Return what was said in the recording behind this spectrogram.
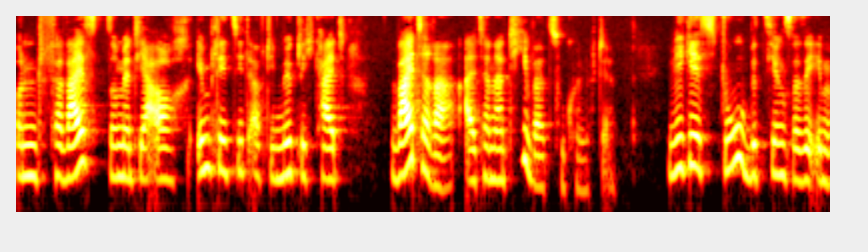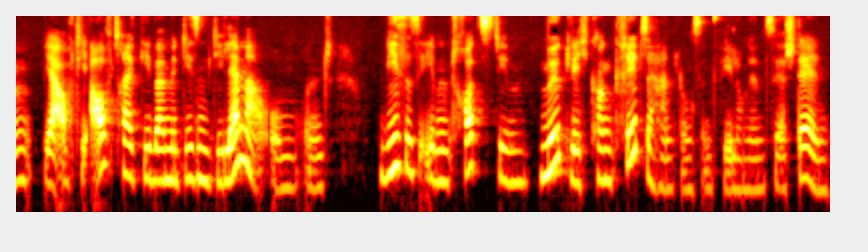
und verweist somit ja auch implizit auf die Möglichkeit weiterer alternativer Zukünfte. Wie gehst du bzw. eben ja auch die Auftraggeber mit diesem Dilemma um und wie ist es eben trotzdem möglich, konkrete Handlungsempfehlungen zu erstellen?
